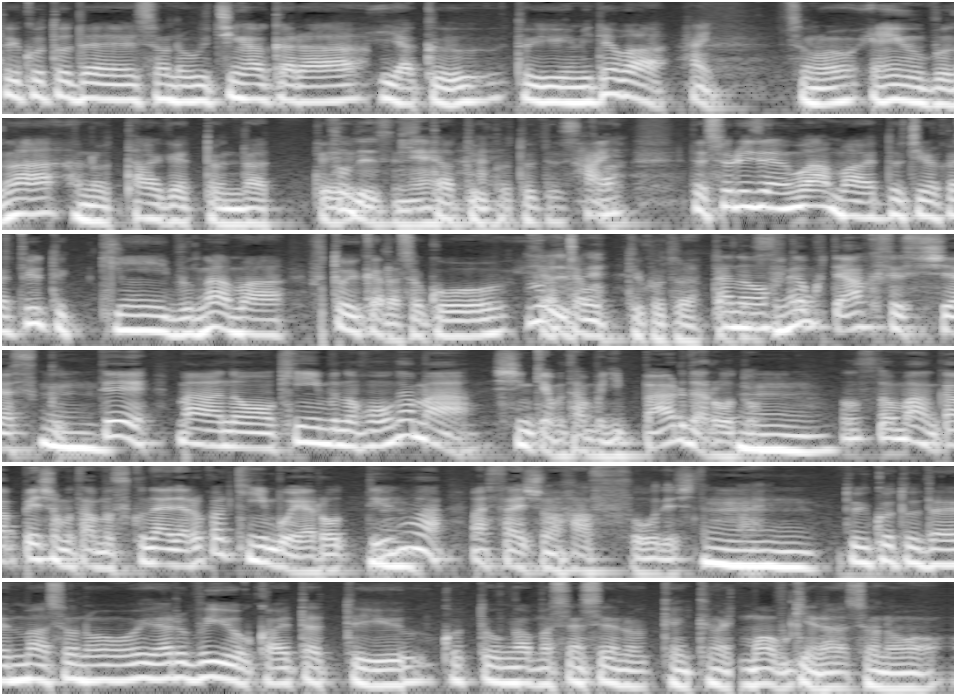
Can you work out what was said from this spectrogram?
ということでその内側から焼くという意味では、はい、その塩部があのターゲットになってってきたということですか？で、ねはい、それ以前はまあどちらかというと筋部がまあ太いからそこをやっちゃうっていうことだったんですね。すね。あの太くてアクセスしやすくて、うん、まああの筋部の方がまあ神経も多分いっぱいあるだろうと、うん、そうするとまあ合併症も多分少ないだろうから筋部をやろうっていうのが、まあ最初の発想でした。はい、ということでまあそのやる部位を変えたっていうことがまあ先生の研究がまあ大きなその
